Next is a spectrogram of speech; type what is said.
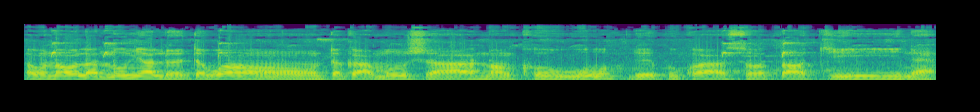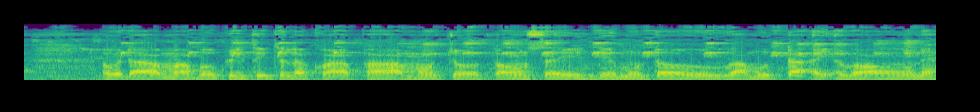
mong cho mà nè cháu để muốn tàu và muốn nhu mì ở gòn nè ông nó là nông nhà lừa tàu tất cả môn xã non khu vũ để phụ qua số tao chi nè ở đó mà bầu phi tí thật là khoa ập phá mong cho tông sấy để muốn tàu và muốn ta ấy ở gòn nè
